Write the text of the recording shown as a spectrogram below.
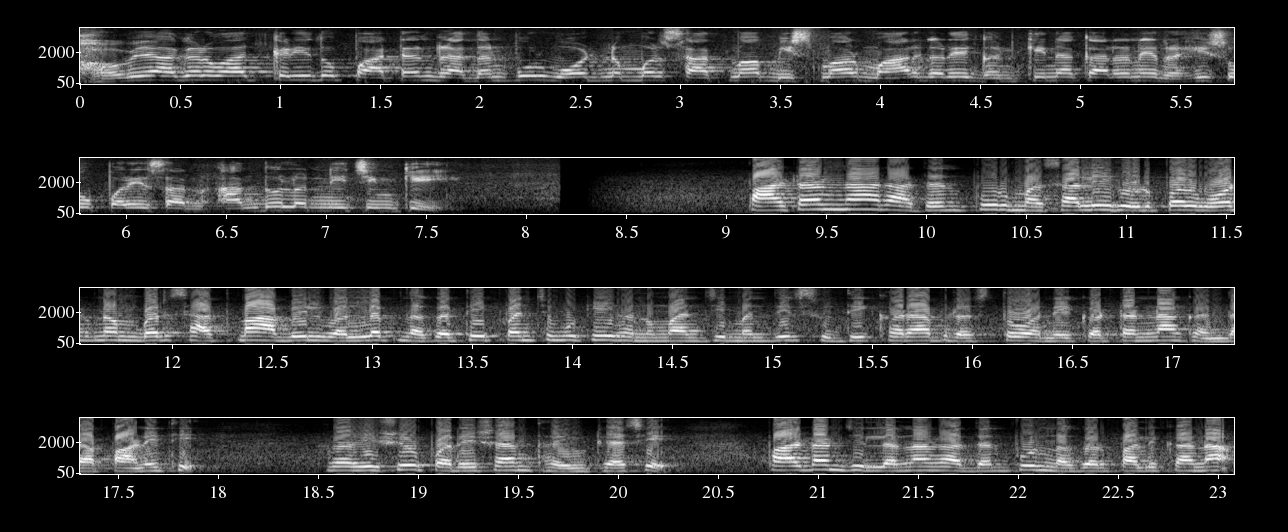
હવે આગળ વાત કરીએ તો પાટણ રાધનપુર વોર્ડ નંબર સાતમાં બિસ્માર માર્ગ અને ગંદકીના કારણે રહીશો પરેશાન. આંદોલનની ચીમકી. પાટણના રાધનપુર મસાલી રોડ પર વોર્ડ નંબર સાતમાં આવેલ વલ્લભનગરથી પંચમુખી હનુમાનજી મંદિર સુધી ખરાબ રસ્તો અને ગટરના ગંદા પાણીથી રહીશો પરેશાન થઈ ઉઠ્યા છે. પાટણ જિલ્લાના રાધનપુર નગરપાલિકાના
